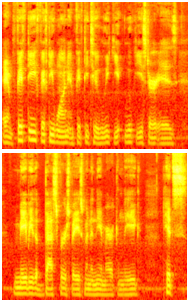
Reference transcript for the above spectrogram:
And 50, 51, and 52, Luke Easter is maybe the best first baseman in the American League. Hits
